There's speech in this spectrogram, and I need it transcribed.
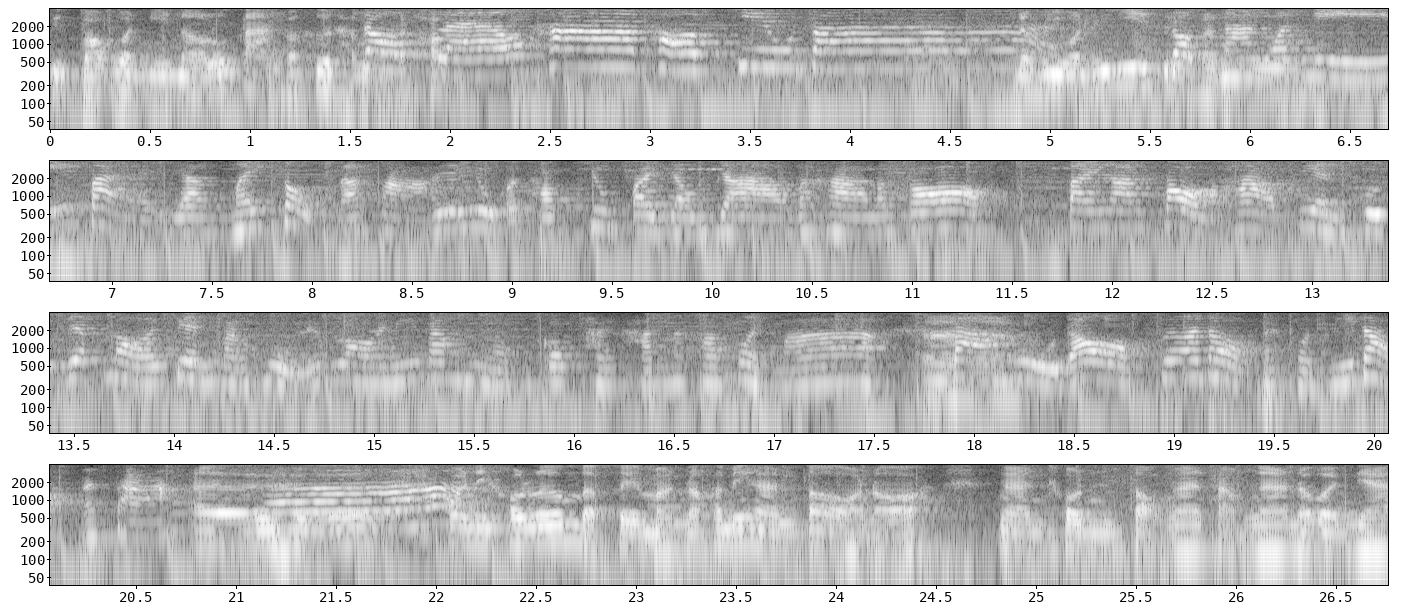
ปิดบล็อกวันนี้เนาะลูกตาลก็คือทำจงานบกับท็อปแล้วค่ะท็อปคิวจ้าเดี๋ยวมีวันที่20จบงานวันนี้แต่ยังไม่จบนะคะยังอยู่กับท็อปคิวไปยาวๆนะคะ แล้วก็ ไปงานต่อค่ะ เปลี่ยนชุดเรียบร้อย เปลี่ยนต่างหูเรียบร้อยนี่ต่างหูของกบชายพัฒน์นะคะ สวยมากอ่า ต่างหูดอก เสื้อดอก แต่คนไม่ดอกนะจ๊ะเออ วันนี้เขาเริ่มแบบเฟรมันเนาะเขามีงานต่อเนาะ งานชน2งาน3งานแล้ววันเนี้ย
